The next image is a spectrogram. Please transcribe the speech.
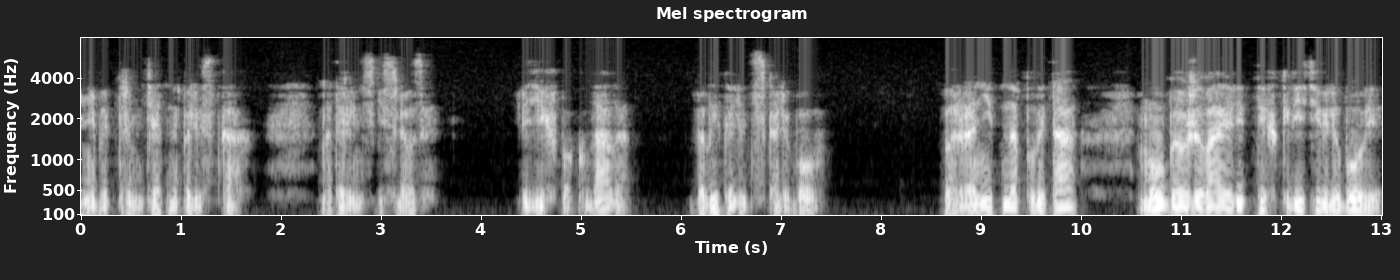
ніби тремтять на пелюстках материнські сльози. Їх поклала велика людська любов. Гранітна плита мов би оживає від тих квітів любові,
